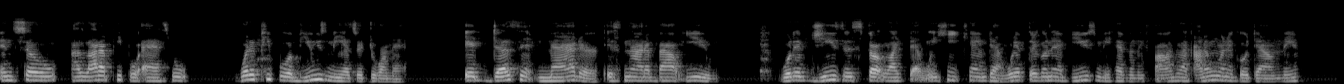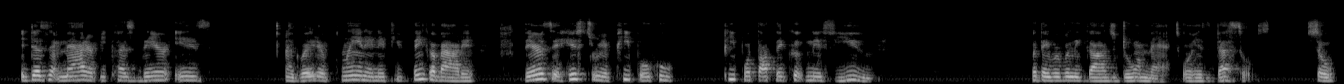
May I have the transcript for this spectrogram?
And so a lot of people ask, well, what if people abuse me as a doormat? It doesn't matter. It's not about you. What if Jesus felt like that when he came down? What if they're going to abuse me, Heavenly Father? Like, I don't want to go down there. It doesn't matter because there is a greater plan. And if you think about it, there's a history of people who people thought they could misuse, but they were really God's doormat or his vessels. So,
